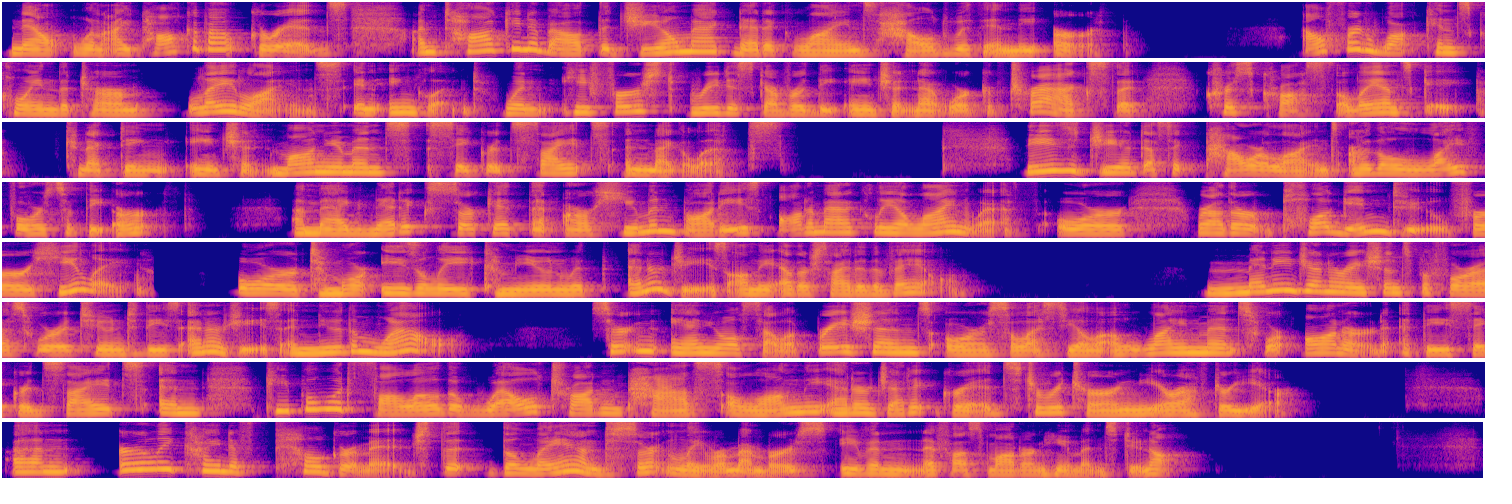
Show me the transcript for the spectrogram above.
Now, when I talk about grids, I'm talking about the geomagnetic lines held within the Earth. Alfred Watkins coined the term ley lines in England when he first rediscovered the ancient network of tracks that crisscross the landscape, connecting ancient monuments, sacred sites, and megaliths. These geodesic power lines are the life force of the Earth, a magnetic circuit that our human bodies automatically align with, or rather plug into for healing, or to more easily commune with energies on the other side of the veil. Many generations before us were attuned to these energies and knew them well. Certain annual celebrations or celestial alignments were honored at these sacred sites, and people would follow the well trodden paths along the energetic grids to return year after year. An early kind of pilgrimage that the land certainly remembers, even if us modern humans do not.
